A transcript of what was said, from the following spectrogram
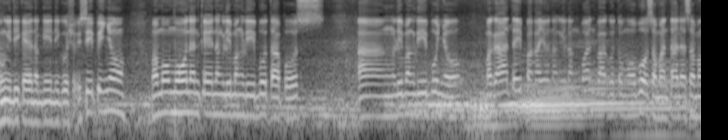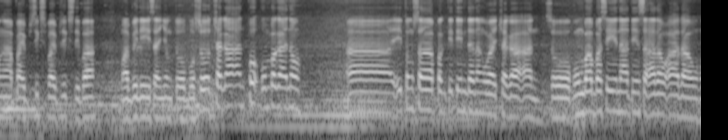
kung hindi kayo nagninegosyo. Isipin nyo, mamumuhunan kayo ng 5,000 tapos ang 5,000 nyo, mag-aantay pa kayo ng ilang buwan bago tumubo. Samantala sa mga 5656, di ba? Mabilisan yung tubo. So, tsagaan po, kumbaga ano, uh, itong sa pagtitinda ng wire tsagaan. So kung babasihin natin sa araw-araw,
